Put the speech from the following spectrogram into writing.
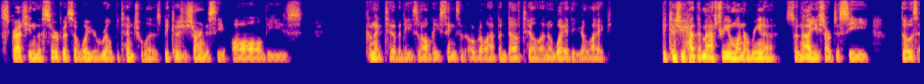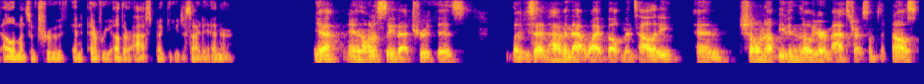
scratching the surface of what your real potential is because you're starting to see all these connectivities and all these things that overlap and dovetail in a way that you're like, because you had the mastery in one arena. So now you start to see those elements of truth in every other aspect that you decide to enter. Yeah. And honestly, that truth is, like you said, having that white belt mentality and showing up, even though you're a master at something else,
